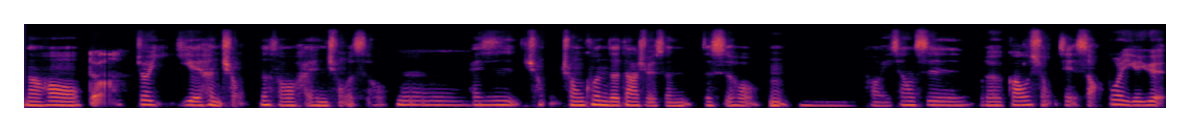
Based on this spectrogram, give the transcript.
然后对啊，就也很穷，那时候还很穷的时候，嗯还是穷穷困的大学生的时候，嗯嗯。好，以上是我的高雄介绍，多了一个月，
